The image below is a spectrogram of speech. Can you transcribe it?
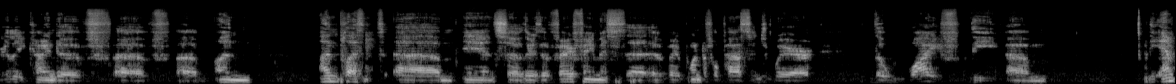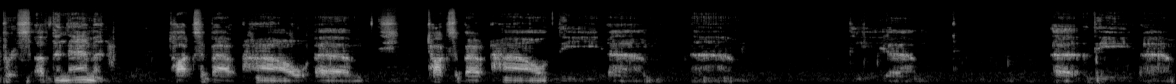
really kind of, of um, un, unpleasant. Um, and so there's a very famous, uh, a very wonderful passage where the wife, the um, the empress of the Naiman, talks about how um, talks about how the um, um, the um, uh, the um,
